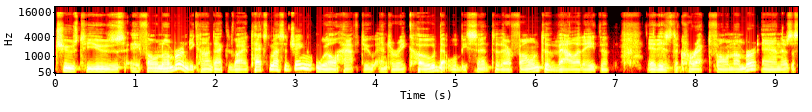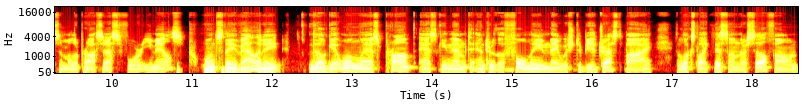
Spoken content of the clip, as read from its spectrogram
choose to use a phone number and be contacted via text messaging will have to enter a code that will be sent to their phone to validate that it is the correct phone number, and there's a similar process for emails. Once they validate, they'll get one last prompt asking them to enter the full name they wish to be addressed by. It looks like this on their cell phone.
